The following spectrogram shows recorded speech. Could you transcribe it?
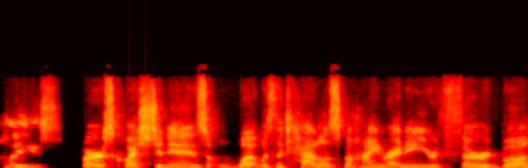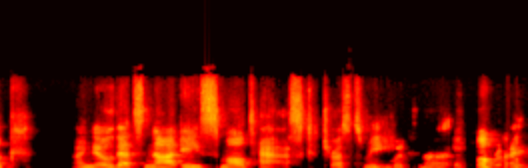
please. First question is What was the catalyst behind writing your third book? I know that's not a small task, trust me. It's not. right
